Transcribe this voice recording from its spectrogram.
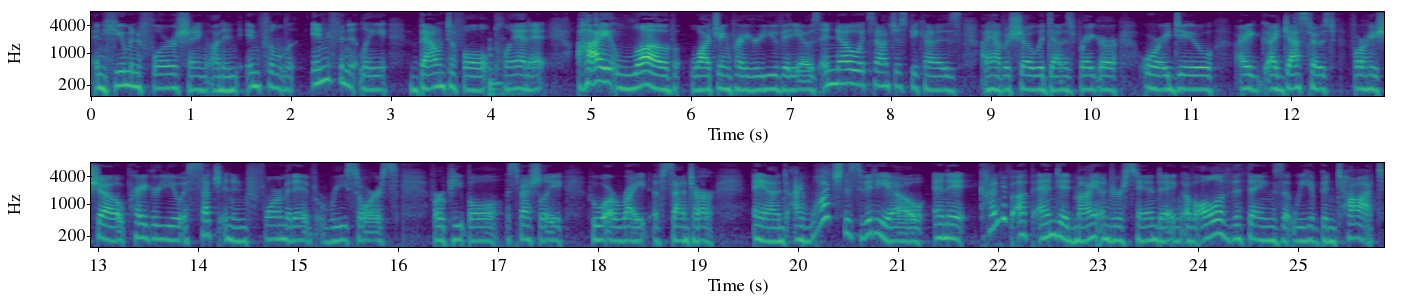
and Human Flourishing on an Infinitely Bountiful Planet. I love watching PragerU videos. And no, it's not just because I have a show with Dennis Prager or I do, I, I guest host for his show. PragerU is such an informative resource for people, especially who are right of center. And I watched this video and it kind of upended my understanding of all of the things that we have been taught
